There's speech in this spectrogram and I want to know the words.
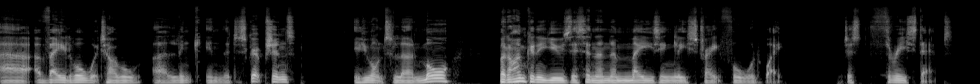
uh, available, which I will uh, link in the descriptions if you want to learn more. But I'm going to use this in an amazingly straightforward way. Just three steps.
